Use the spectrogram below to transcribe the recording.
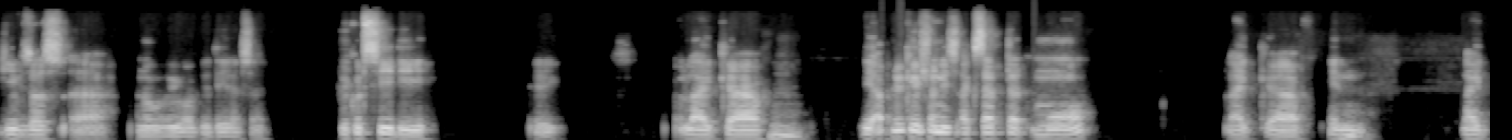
gives us uh, an overview of the data set. We could see the, uh, like, hmm. the application is accepted more, like uh, in, hmm. like,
